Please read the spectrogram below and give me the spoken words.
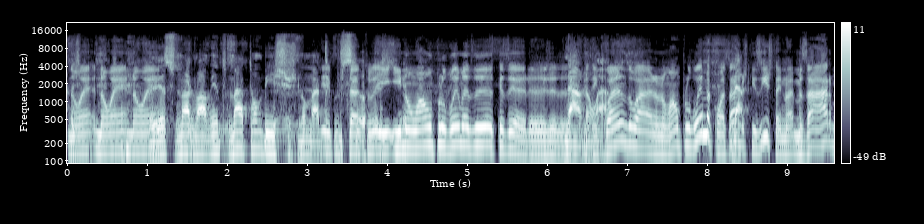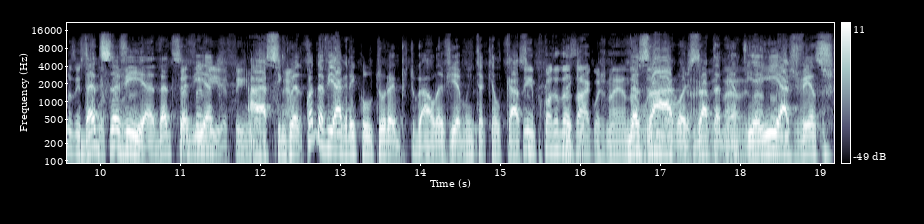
não é, não é, não é. Esses normalmente matam bichos, não matam e, portanto, pessoas. E, e, não há um problema de, quer dizer, não, de vez em há. quando há, não há um problema com as armas não. que existem, não é? Mas há armas em Antes havia, antes havia, havia sim, há 50, é. quando havia agricultura em Portugal havia muito aquele caso. Sim, por causa das águas, não é? Andavam das águas, exatamente. E aí às vezes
